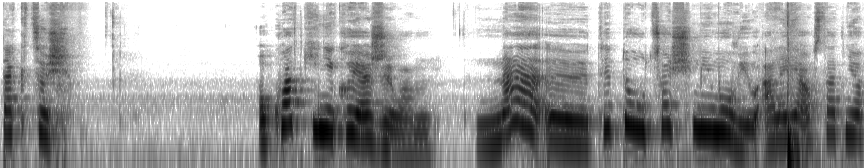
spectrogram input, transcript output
Tak coś Okładki nie kojarzyłam. Na y, tytuł coś mi mówił, ale ja ostatnio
